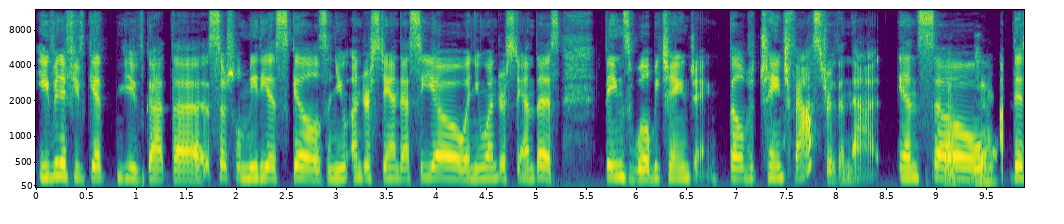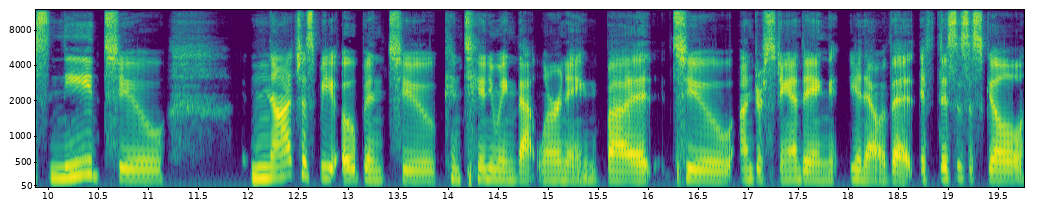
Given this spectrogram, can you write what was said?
even if you've get you've got the social media skills and you understand SEO and you understand this, things will be changing. They'll change faster than that. And so exactly. this need to not just be open to continuing that learning, but to understanding, you know, that if this is a skill,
